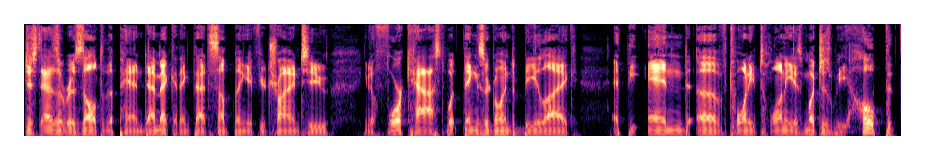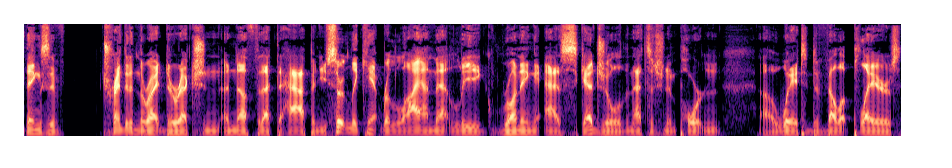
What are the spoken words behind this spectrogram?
Just as a result of the pandemic, I think that's something if you're trying to, you know, forecast what things are going to be like at the end of 2020 as much as we hope that things have trended in the right direction enough for that to happen. You certainly can't rely on that league running as scheduled, and that's such an important uh, way to develop players.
